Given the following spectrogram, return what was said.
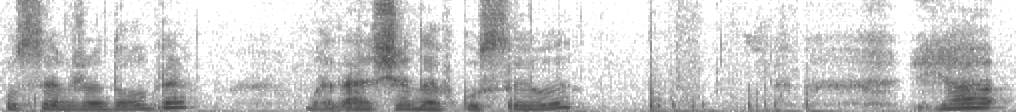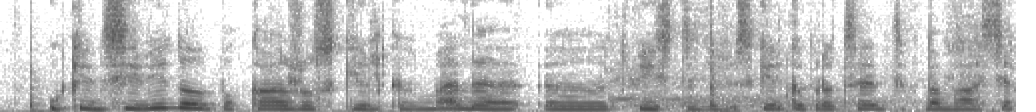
Усе вже добре. Мене ще не вкусили. Я у кінці відео покажу, скільки в мене е, 200, скільки процентів на масі.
